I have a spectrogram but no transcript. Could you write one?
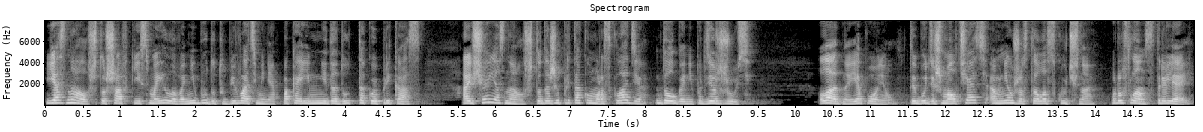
Я знал, что шавки Исмаилова не будут убивать меня, пока им не дадут такой приказ – а еще я знал, что даже при таком раскладе долго не продержусь. «Ладно, я понял. Ты будешь молчать, а мне уже стало скучно. Руслан, стреляй!»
